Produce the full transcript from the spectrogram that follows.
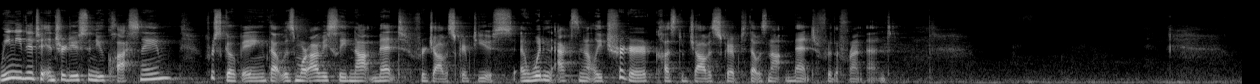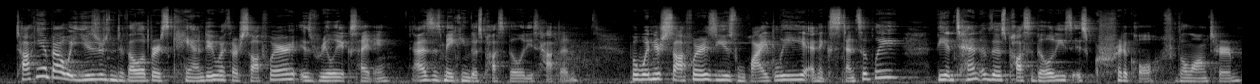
we needed to introduce a new class name for scoping that was more obviously not meant for JavaScript use and wouldn't accidentally trigger custom JavaScript that was not meant for the front end. Talking about what users and developers can do with our software is really exciting, as is making those possibilities happen. But when your software is used widely and extensively, the intent of those possibilities is critical for the long term.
